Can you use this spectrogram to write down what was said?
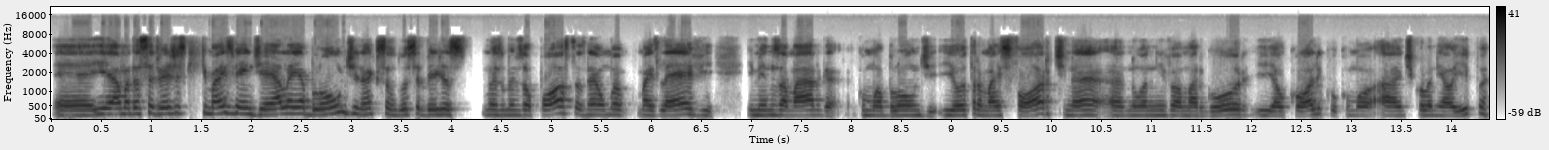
É, e é uma das cervejas que mais vende, ela e a Blonde, né, que são duas cervejas mais ou menos opostas, né, uma mais leve e menos amarga, como a Blonde, e outra mais forte, né, no nível amargor e alcoólico, como a anticolonial IPA,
